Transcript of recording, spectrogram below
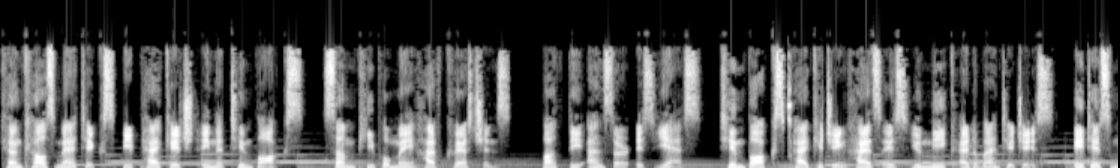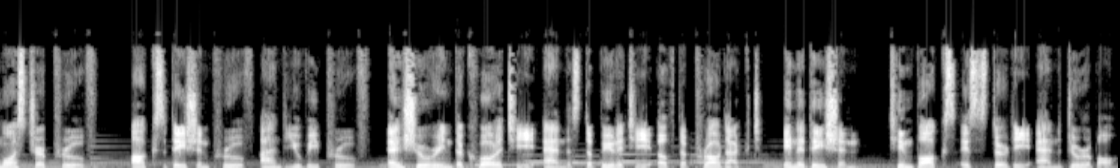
Can cosmetics be packaged in a tin box? Some people may have questions, but the answer is yes. Tin box packaging has its unique advantages. It is moisture proof, oxidation proof, and UV proof, ensuring the quality and stability of the product. In addition, tin box is sturdy and durable,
